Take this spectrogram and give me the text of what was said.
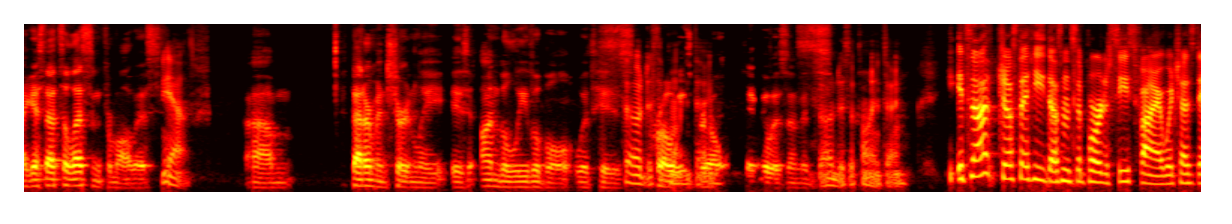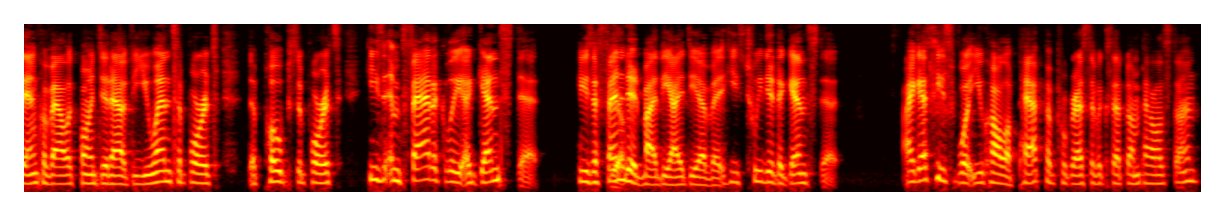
I guess that's a lesson from all this. Yeah. Um, Fetterman certainly is unbelievable with his So disappointing. pro-Israel jingoism. It's, So disappointing. It's not just that he doesn't support a ceasefire, which, as Dan Kovalik pointed out, the UN supports, the Pope supports. He's emphatically against it. He's offended by the idea of it. He's tweeted against it. I guess he's what you call a PEP, a progressive except on Palestine,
